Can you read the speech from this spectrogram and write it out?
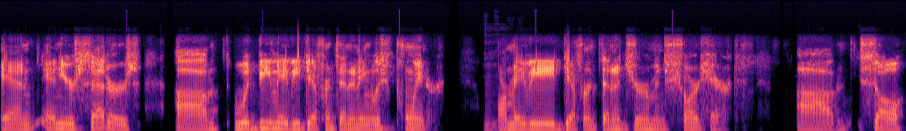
and and your setters um, would be maybe different than an English pointer mm-hmm. or maybe different than a German short hair. Um, so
